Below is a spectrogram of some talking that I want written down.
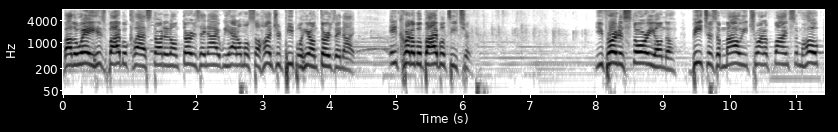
By the way, his Bible class started on Thursday night. We had almost 100 people here on Thursday night. Incredible Bible teacher. You've heard his story on the beaches of Maui trying to find some hope,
